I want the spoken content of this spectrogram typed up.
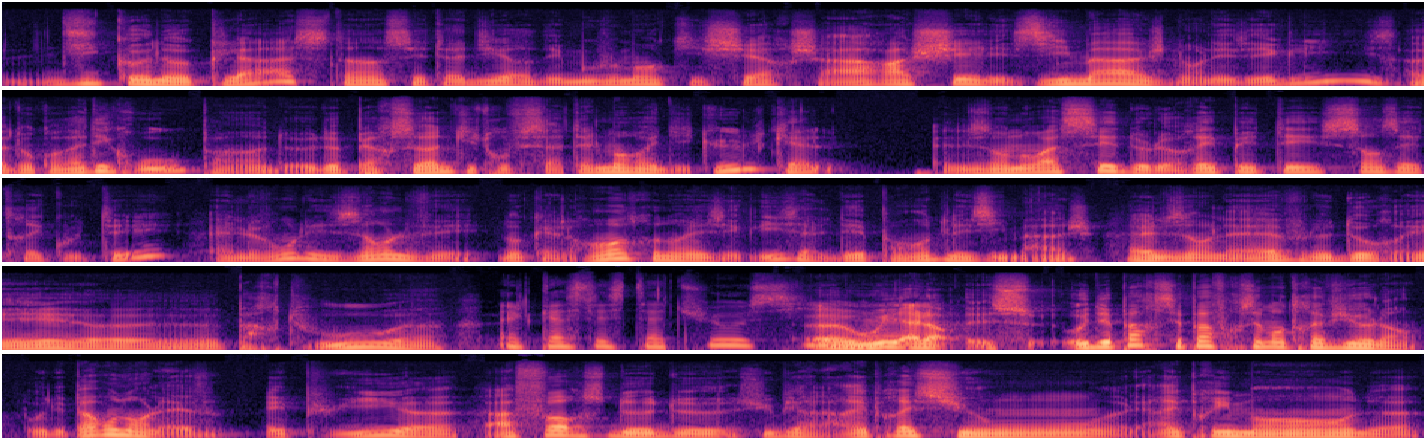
d'iconoclastes, hein, c'est-à-dire des mouvements qui cherchent à arracher les images dans les églises, euh, donc on a des groupes hein, de, de personnes qui trouvent ça tellement ridicule qu'elles elles en ont assez de le répéter sans être écoutées, elles vont les enlever. Donc elles rentrent dans les églises, elles dépendent les images, elles enlèvent le doré euh, partout, euh, Elle casse les statues aussi. euh, oui, alors au départ, c'est pas forcément très violent. Au départ, on enlève. Et puis, euh, à force de, de subir la répression, les réprimandes,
